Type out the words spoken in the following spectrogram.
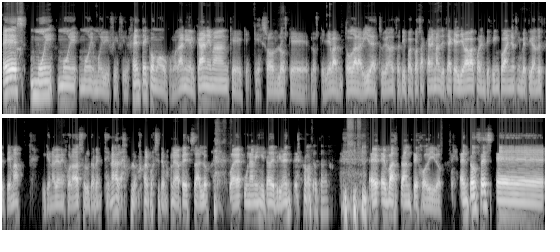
Es muy, muy, muy, muy difícil. Gente como, como Daniel Kahneman, que, que, son los que, los que llevan toda la vida estudiando este tipo de cosas. Kahneman decía que él llevaba 45 años investigando este tema y que no había mejorado absolutamente nada. Lo cual, pues si te pones a pensarlo, pues una mijita deprimente, ¿no? Total. Es, bastante jodido. Entonces, eh,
